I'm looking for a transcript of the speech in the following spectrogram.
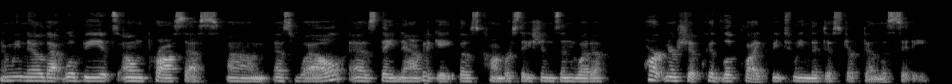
And we know that will be its own process um, as well as they navigate those conversations and what a partnership could look like between the district and the city.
